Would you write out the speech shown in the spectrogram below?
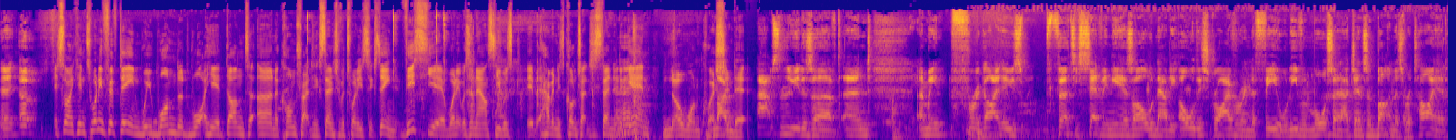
Uh, uh, It's like in 2015, we wondered what he had done to earn a contract extension for 2016. This year, when it was announced he was having his contract extended again, no one questioned it. absolutely deserved. And I mean, for a guy who's 37 years old now, the oldest driver in the field, even more so now, Jenson Button has retired.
